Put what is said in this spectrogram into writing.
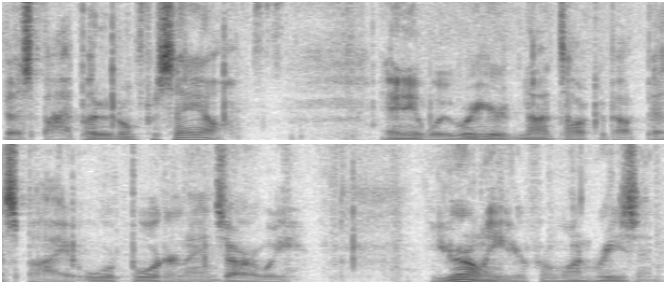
Best Buy put it on for sale. Anyway, we're here to not talk about Best Buy or Borderlands, are we? You're only here for one reason.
